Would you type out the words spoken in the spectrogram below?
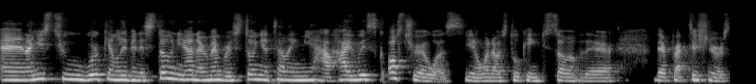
And I used to work and live in Estonia, and I remember Estonia telling me how high risk Austria was, you know, when I was talking to some of their their practitioners.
